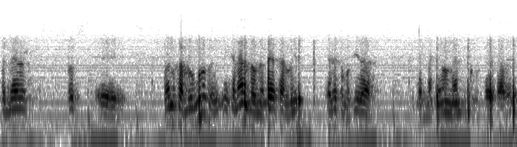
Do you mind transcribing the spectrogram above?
tener pues, eh, buenos alumnos. En general, la Universidad de San Luis es reconocida internacionalmente, como ustedes saben.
